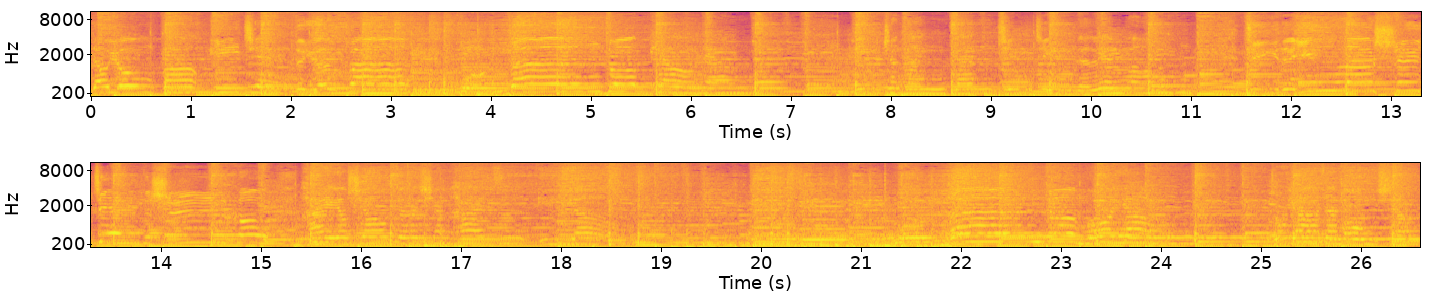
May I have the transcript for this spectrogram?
到拥抱一切的远方。我们多漂亮一张干干净净的脸庞记得赢了世界的时候还要笑得像孩子一样。梦想。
